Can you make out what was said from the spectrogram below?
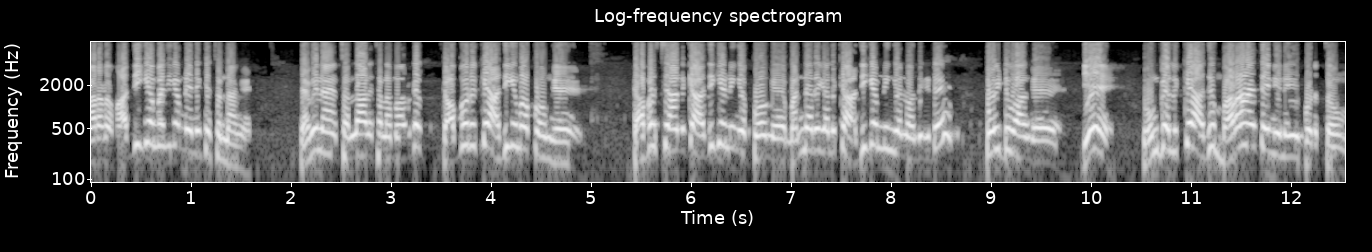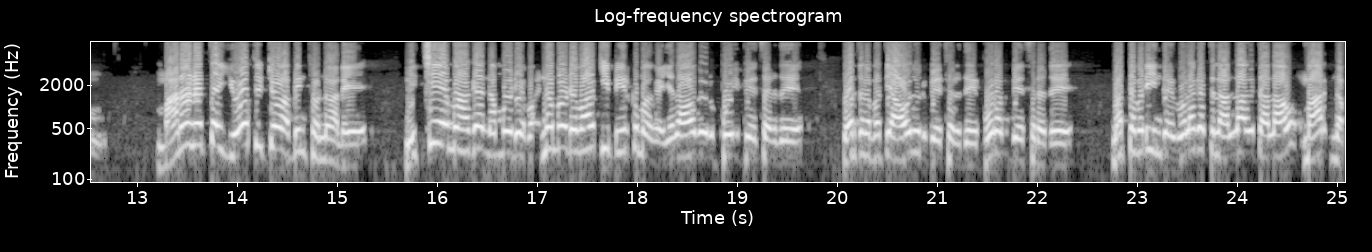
மரணம். அதிகம் அதிகம் நினைக்க சொன்னாங்க. நவீனாயன் சல்லாஹ் செல்லம் அவர்கள் கபருக்கு அதிகமா போங்க. கபர்ஸ்தானுக்கு அதிகம் நீங்க போங்க. மன்னரைகளுக்கு அதிகம் நீங்கள் வந்துகிட்டு போயிட்டு வாங்க. ஏன் உங்களுக்கு அது மரணத்தை நினைவுபடுத்தும். மரணத்தை யோசிச்சோம் அப்படின்னு சொன்னாலே நிச்சயமாக நம்மளுடைய நம்மளுடைய வாழ்க்கை இப்படி இருக்குமாங்க. ஏதாவது ஒரு போய் பேசுறது ஒருத்தரை பத்தி அவதூறு பேசுறது புறம் பேசுறது மற்றபடி இந்த உலகத்துல அல்லாஹ் தாலாவும் மார்க் இந்த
